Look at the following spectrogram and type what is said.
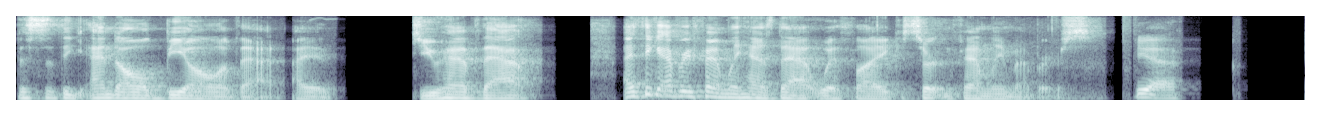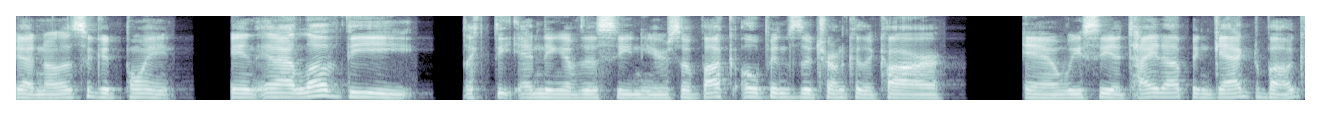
this is the end all be all of that. I do you have that? I think every family has that with like certain family members. Yeah. Yeah, no, that's a good point. And and I love the like the ending of this scene here. So Buck opens the trunk of the car and we see a tied up and gagged bug.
